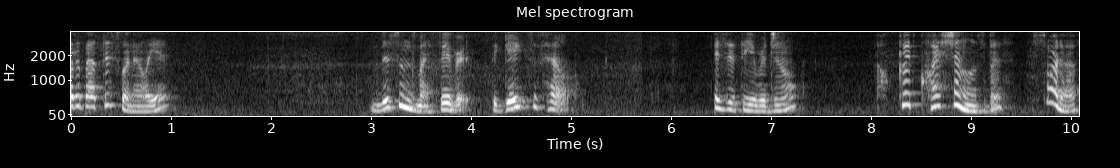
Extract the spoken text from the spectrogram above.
What about this one, Elliot? This one's my favorite The Gates of Hell. Is it the original? Oh, good question, Elizabeth. Sort of.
